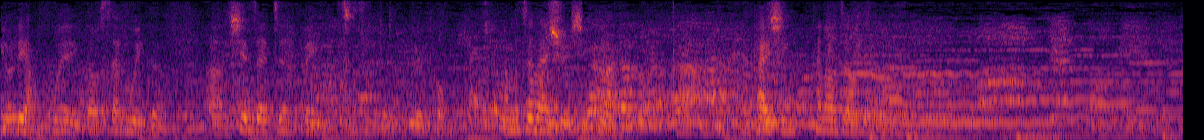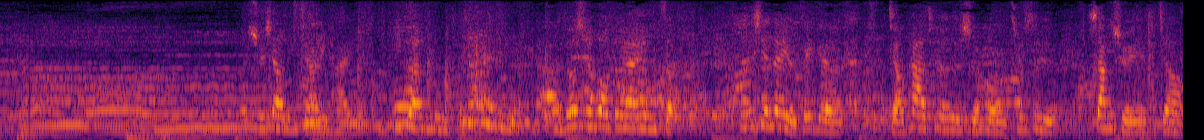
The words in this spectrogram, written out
有两位到三位的，呃，现在正被资助的儿童，他们正在学习电影，啊，很开心看到这样子。校离家里还有一段路途，很多时候都要用走的。但是现在有这个脚踏车的时候，就是上学也比较呃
